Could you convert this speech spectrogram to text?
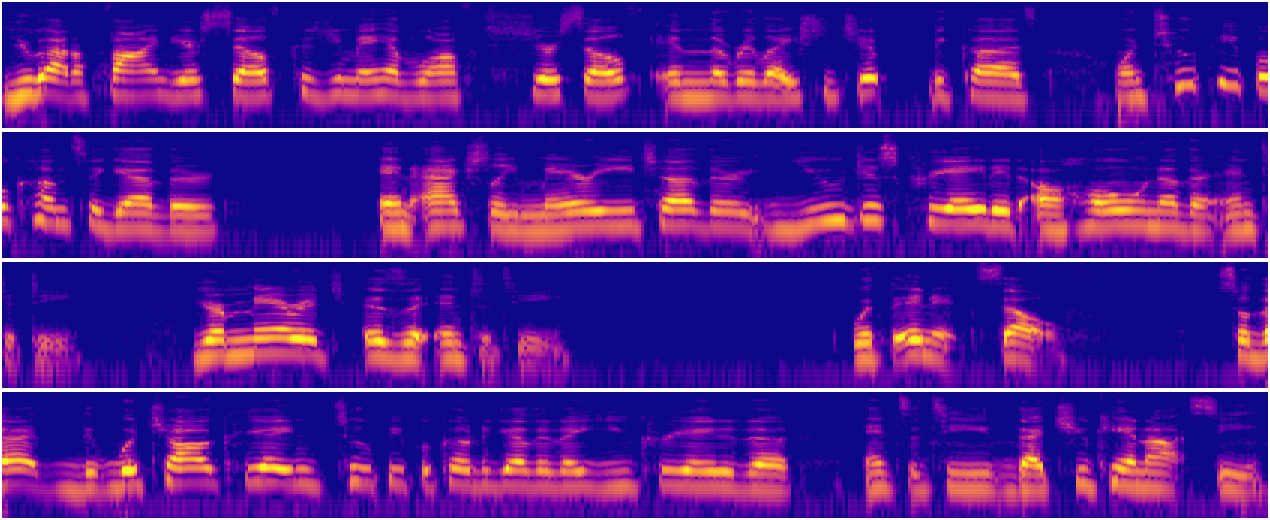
you got to find yourself because you may have lost yourself in the relationship. Because when two people come together, and actually marry each other, you just created a whole nother entity. Your marriage is an entity within itself. So that what y'all creating, two people come together, that you created a entity that you cannot see.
